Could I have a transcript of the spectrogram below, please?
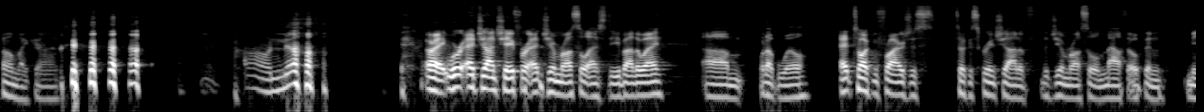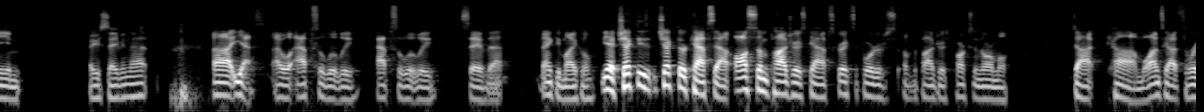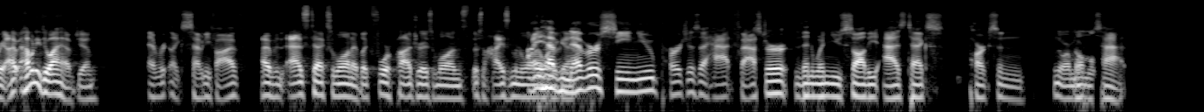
Oh my god. oh no. All right, we're at John Schaefer at Jim Russell SD. By the way, um, what up, Will? At Talking Friars just took a screenshot of the Jim Russell mouth open meme. Are you saving that? Uh, yes, I will absolutely, absolutely save that. Thank you, Michael. Yeah, check these, check their caps out. Awesome Padres caps. Great supporters of the Padres. Parks and Normal dot com. Juan's got three. I, how many do I have, Jim? Every like seventy five. I have an Aztecs one. I have like four Padres ones. There's a Heisman one. I, I have never seen you purchase a hat faster than when you saw the Aztecs Parks and Normal. Normal's hat.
